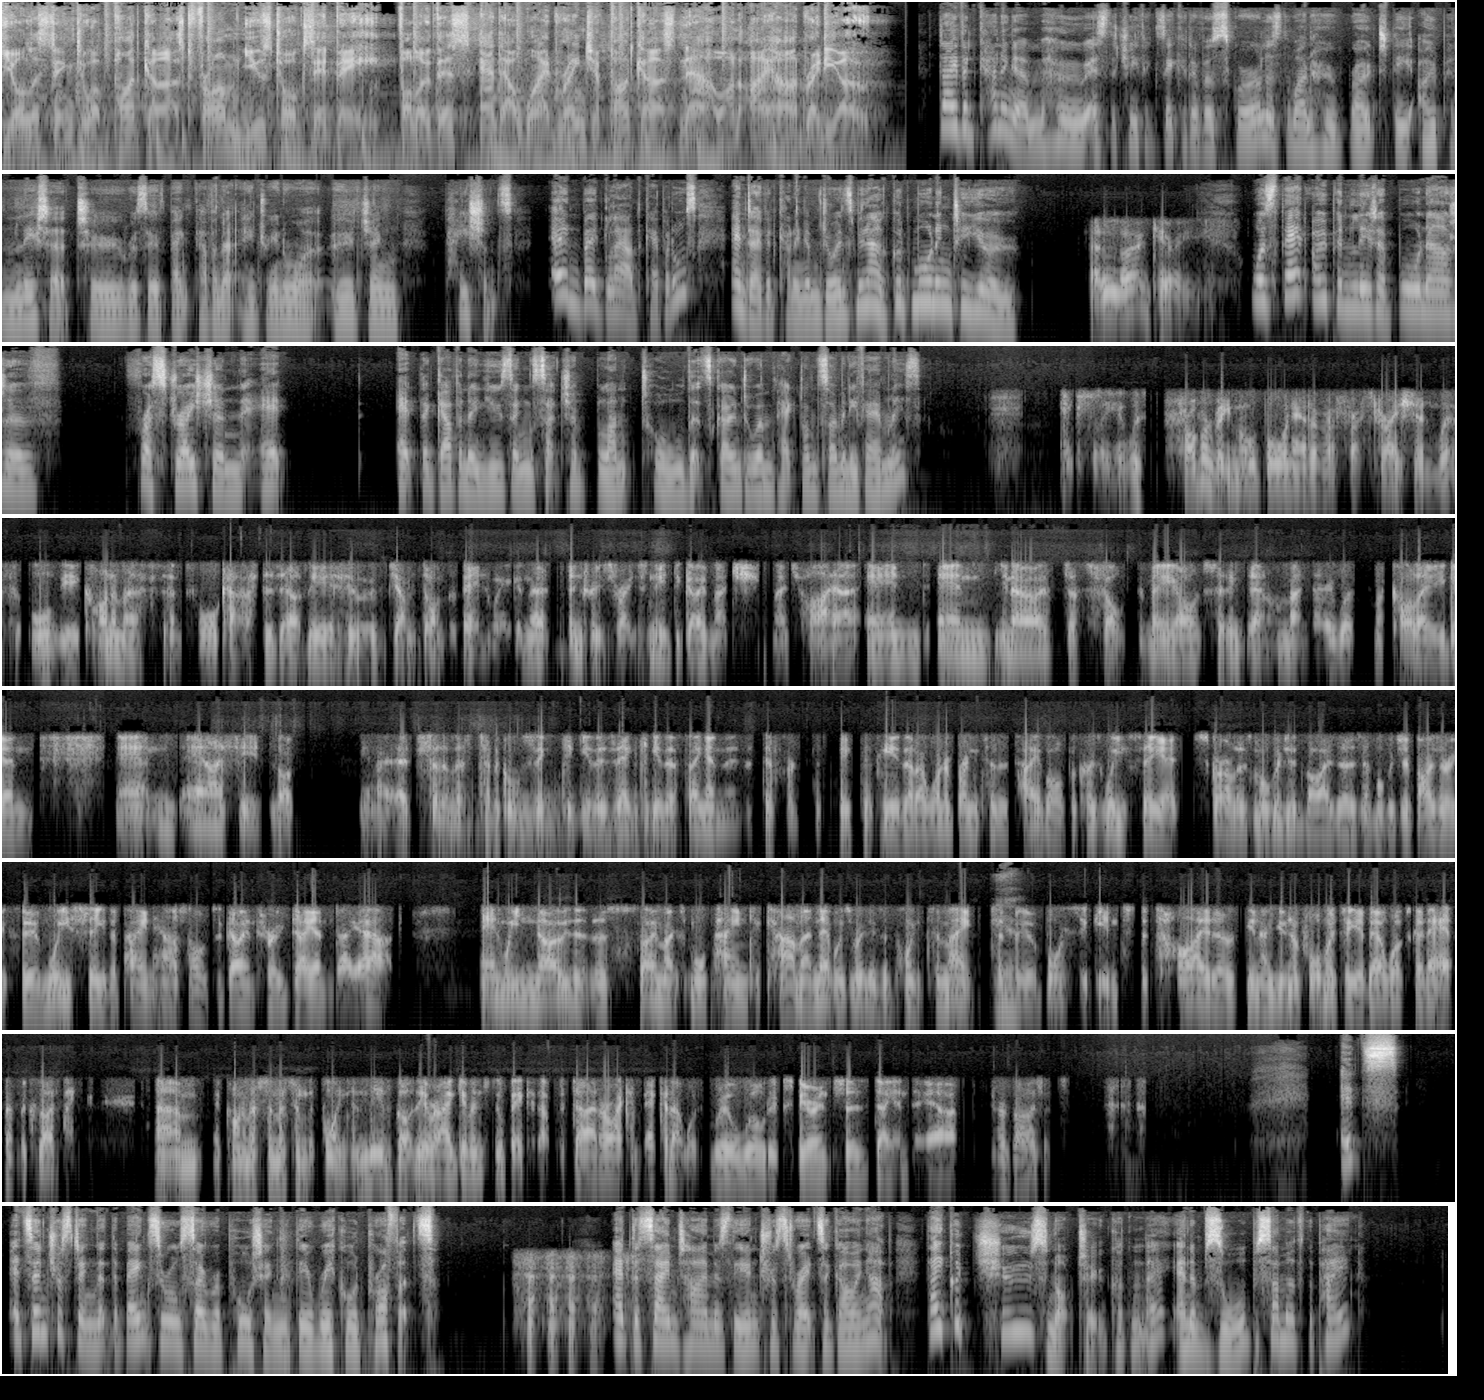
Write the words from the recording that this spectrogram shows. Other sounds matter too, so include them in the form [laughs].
You're listening to a podcast from News Talk ZB. Follow this and our wide range of podcasts now on iHeartRadio. David Cunningham, who is the chief executive of Squirrel, is the one who wrote the open letter to Reserve Bank Governor Adrian Orr urging patience in big loud capitals. And David Cunningham joins me now. Good morning to you. Hello, Kerre. Was that open letter born out of frustration at at the governor using such a blunt tool that's going to impact on so many families? Actually, it was probably more born out of a frustration with all the economists and forecasters out there who have jumped on the bandwagon that interest rates need to go much much higher. And and you know, it just felt to me, I was sitting down on Monday with my colleague, and and and I said, look, you know, it's sort of this typical zig together, zag together thing, and there's a different perspective here that I want to bring to the table because we see it. Squirrel as mortgage advisors, a mortgage advisory firm, we see the pain households are going through day in, day out. And we know that there's so much more pain to come, and that was really the point to make to yeah. be a voice against the tide of you know uniformity about what's going to happen. Because I think um, economists are missing the point, and they've got their arguments. They'll back it up with data. I can back it up with real world experiences, day in day out advisors. It's it's interesting that the banks are also reporting their record profits [laughs] at the same time as the interest rates are going up. They could choose not to, couldn't they, and absorb some of the pain?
